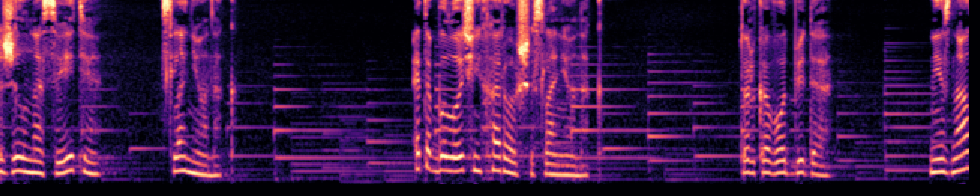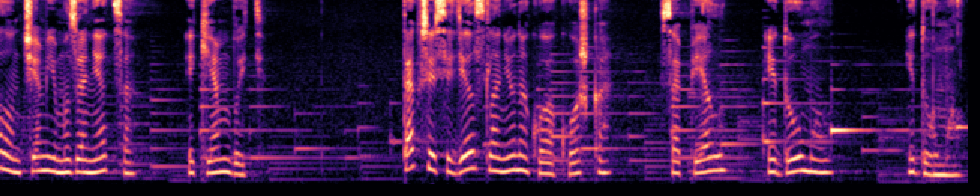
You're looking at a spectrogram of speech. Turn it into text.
Жил на свете слоненок. Это был очень хороший слоненок. Только вот беда. Не знал он, чем ему заняться и кем быть. Так все сидел слоненок у окошка, сопел и думал, и думал.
